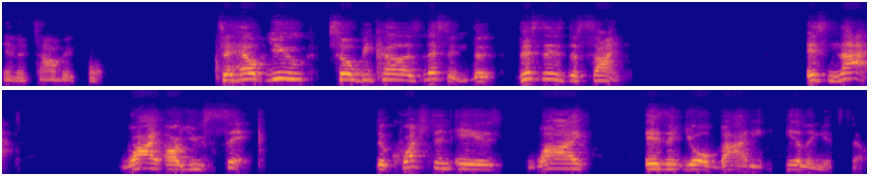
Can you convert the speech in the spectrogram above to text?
in atomic form. To help you, so because listen, the this is the science. It's not why are you sick? The question is why isn't your body healing itself?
